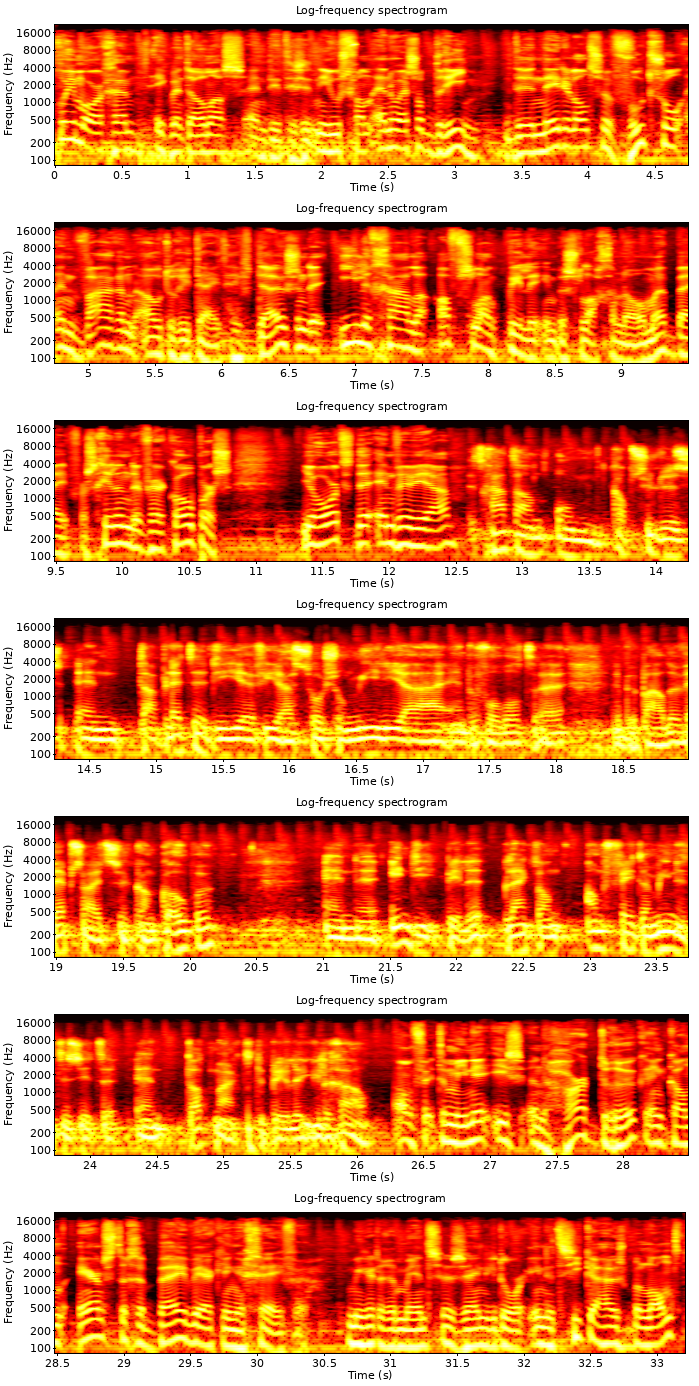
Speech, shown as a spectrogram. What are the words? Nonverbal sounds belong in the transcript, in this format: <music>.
Goedemorgen, ik ben Thomas en dit is het nieuws van NOS op 3. De Nederlandse Voedsel- en Warenautoriteit heeft duizenden illegale afslankpillen in beslag genomen bij verschillende verkopers. Je hoort de NVWA. Het gaat dan om capsules en tabletten die je via social media en bijvoorbeeld uh, bepaalde websites uh, kan kopen. En uh, in die pillen blijkt dan amfetamine te zitten. En dat maakt de pillen illegaal. Amfetamine is een harddruk en kan ernstige bijwerkingen geven. Meerdere mensen zijn hierdoor in het ziekenhuis beland.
